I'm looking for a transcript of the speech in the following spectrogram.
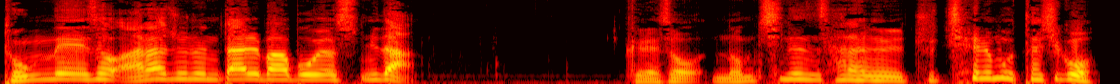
동네에서 알아주는 딸 바보였습니다. 그래서 넘치는 사랑을 주체를 못하시고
